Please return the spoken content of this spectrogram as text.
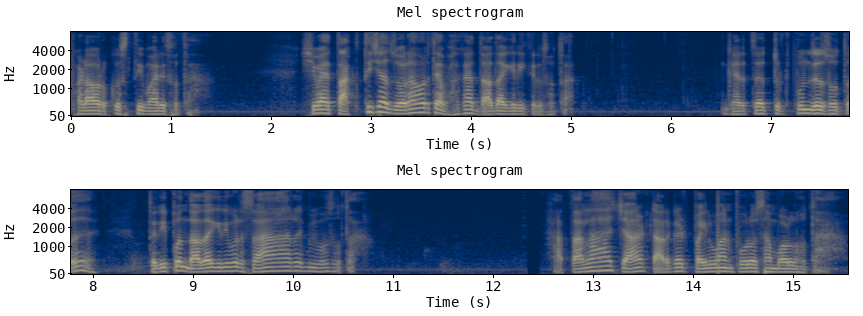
फडावर कुस्ती मारीत होता. शिवाय ताकदीच्या जोरावर त्या भागात दादागिरी करीत होता. घरचं तुटपुंजच होतं तरी पण दादागिरीवर सारं मिळवत होता. हाताला चार टार्गेट पैलवान पोरं सांभाळून होता.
